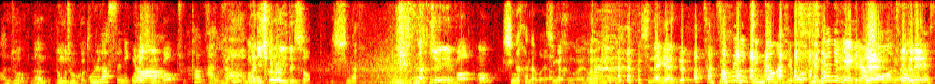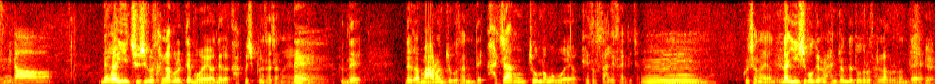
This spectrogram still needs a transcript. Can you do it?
안 좋아? 난 너무 좋을 것 같은데. 올랐으니까, 올랐으니까. 좋다고 아, 생각. 야, 12,000원이 됐어. 심각한, 신났지, 막, 어? 심각한다고요. 심각한 거예요? 신난 게 아니라. 자, 선배님 진정하시고 대표님 얘기를 예, 한번 대표님. 들어보겠습니다. 내가 이 주식을 살려고 그럴 때 뭐예요? 내가 갖고 싶은 회사잖아요. 네. 근데 내가 만 원 주고 샀는데 가장 좋은 방법 뭐예요? 계속 싸게 사야 되잖아요. 음. 그렇잖아요. 난 20억이라는 한정된 돈으로 살려고 그러는데 예.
